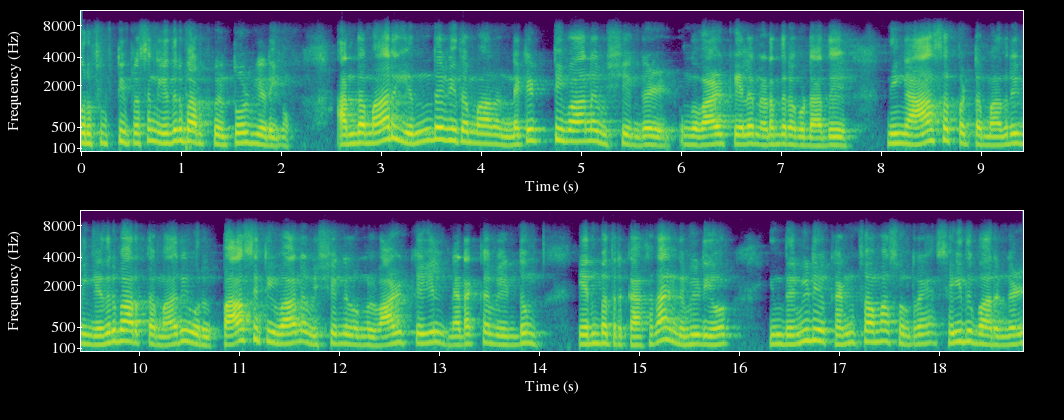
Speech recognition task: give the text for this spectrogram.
ஒரு ஃபிஃப்டி பர்சன்ட் எதிர்பார்ப்புகள் தோல்வி அடையும். அந்த மாதிரி எந்த விதமான நெகட்டிவான விஷயங்கள் உங்கள் வாழ்க்கையில் நடந்துடக்கூடாது. நீங்கள் ஆசைப்பட்ட மாதிரி நீங்கள் எதிர்பார்த்த மாதிரி ஒரு பாசிட்டிவான விஷயங்கள் உங்கள் வாழ்க்கையில் நடக்க வேண்டும் என்பதற்காக தான் இந்த வீடியோ. இந்த வீடியோ கன்ஃபார்மாக சொல்கிறேன் செய்து பாருங்கள்.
